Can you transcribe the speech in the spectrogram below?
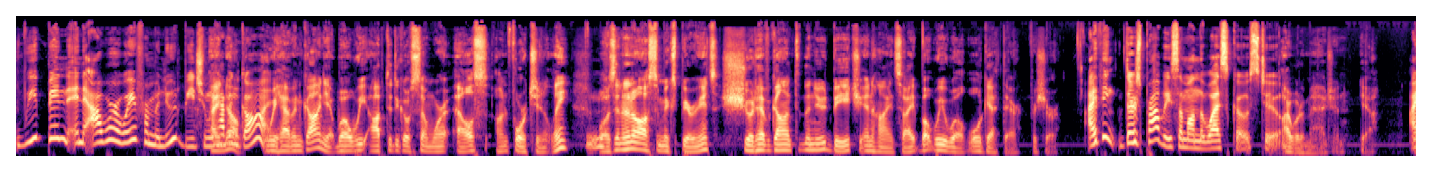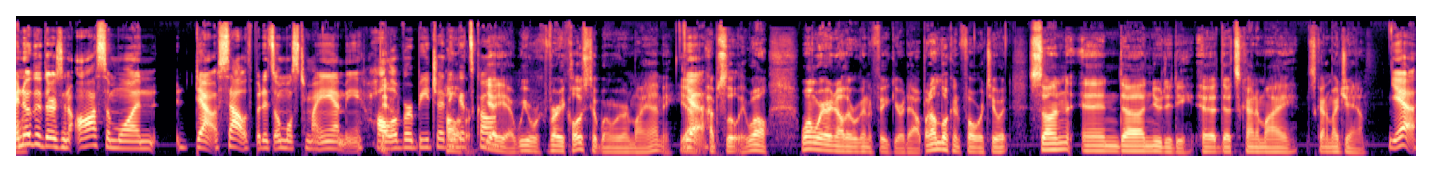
we've been an hour away from a nude beach and we I haven't know. gone. We haven't gone yet. Well, we opted to go somewhere else, unfortunately. Mm. Wasn't an awesome experience. Should have gone to the nude beach in hindsight, but we will. We'll get there for sure. I think there's probably some on the west coast too. I would imagine. Yeah. I know that there's an awesome one down south, but it's almost to Miami. Haulover Beach, I think it's called. Yeah, yeah. We were very close to it when we were in Miami. Yeah, Yeah. absolutely. Well, one way or another, we're going to figure it out. But I'm looking forward to it. Sun and uh, nudity. Uh, that's kind of my. It's kind of my jam. Yeah.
